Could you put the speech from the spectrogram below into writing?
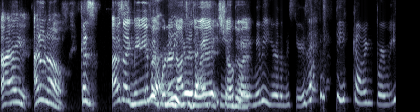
I I don't know because I was like maybe if I order not to do it, entity, she'll do it. Maybe you're the mysterious entity coming for me.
